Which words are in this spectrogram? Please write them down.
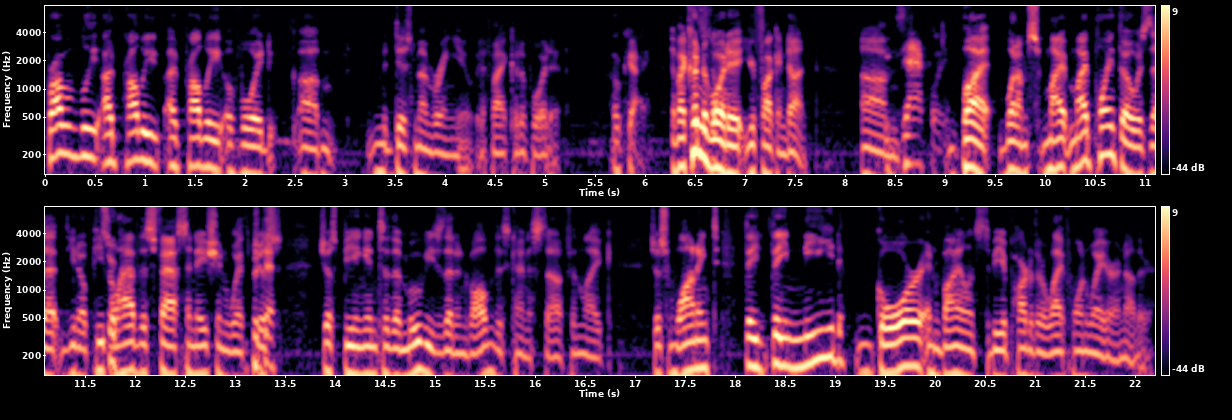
probably I'd probably I'd probably avoid um, dismembering you if I could avoid it. okay, If I couldn't So- avoid it, you're fucking done. Um, exactly. But what I'm my my point though is that you know people So- have this fascination with just just being into the movies that involve this kind of stuff and like just wanting to they they need gore and violence to be a part of their life one way or another.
